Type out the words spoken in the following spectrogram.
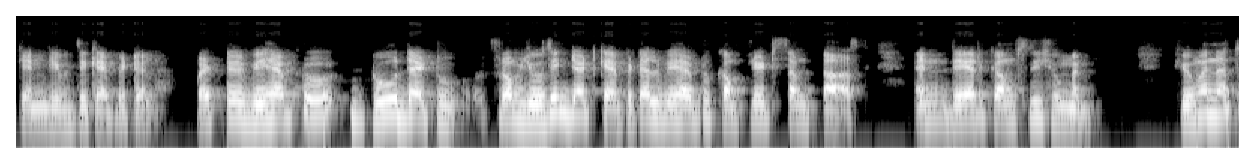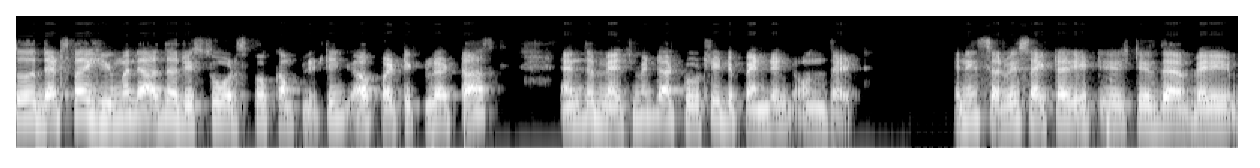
can give the capital but uh, we have to do that from using that capital we have to complete some task. And there comes the human. Human so that's why human are the resource for completing a particular task and the management are totally dependent on that. And in service sector it, it is the very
